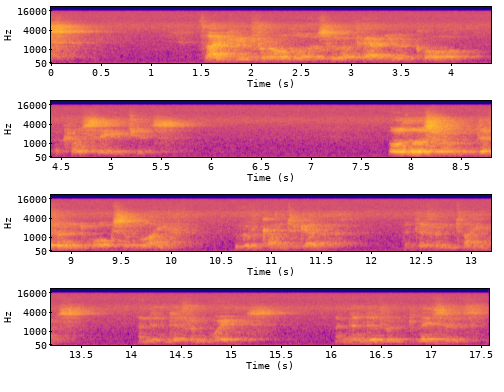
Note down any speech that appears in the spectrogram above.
Christ, thank you for all those who have heard your call across the ages. All those from different walks of life who have come together at different times and in different ways and in different places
